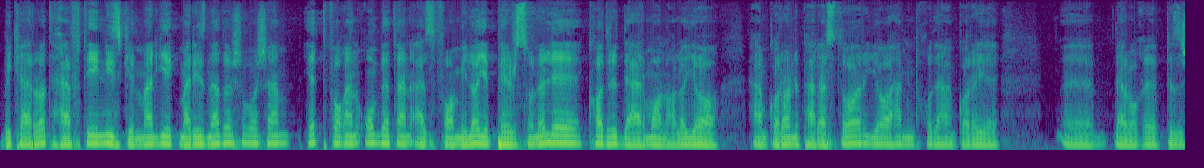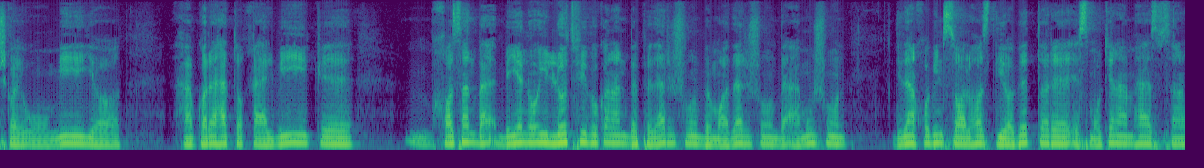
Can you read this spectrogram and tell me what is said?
به کرات هفته نیست که من یک مریض نداشته باشم. اتفاقا عمدتا از فامیلای پرسنل کادر درمان حالا یا همکاران پرستار یا همین خود همکارای در واقع پزشکای عمومی یا همکار حتی قلبی که خواستن به یه نوعی لطفی بکنن به پدرشون به مادرشون به عموشون. دیدن خب این سال هاست دیابت داره smoker هم هست مثلا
